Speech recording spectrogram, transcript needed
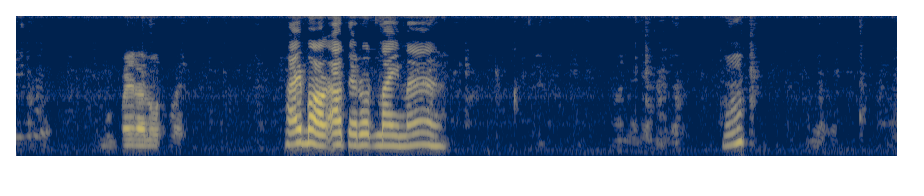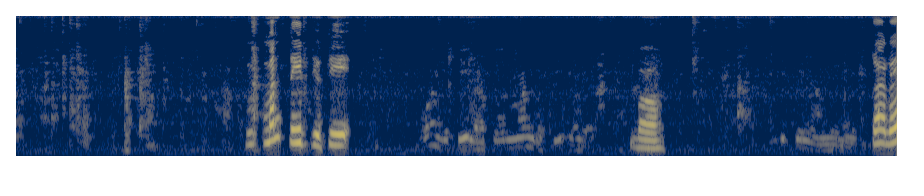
อีกเด้อมึงไปและรถไว้ไผบอกเอาแต่รถใหม่มาหึมันติดอยู่ที่บ่จากได้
